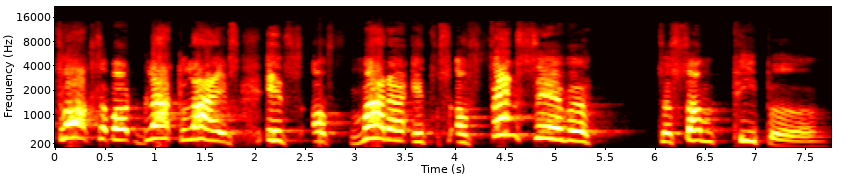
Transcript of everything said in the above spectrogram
talks about black lives, it's of matter, it's offensive to some people.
